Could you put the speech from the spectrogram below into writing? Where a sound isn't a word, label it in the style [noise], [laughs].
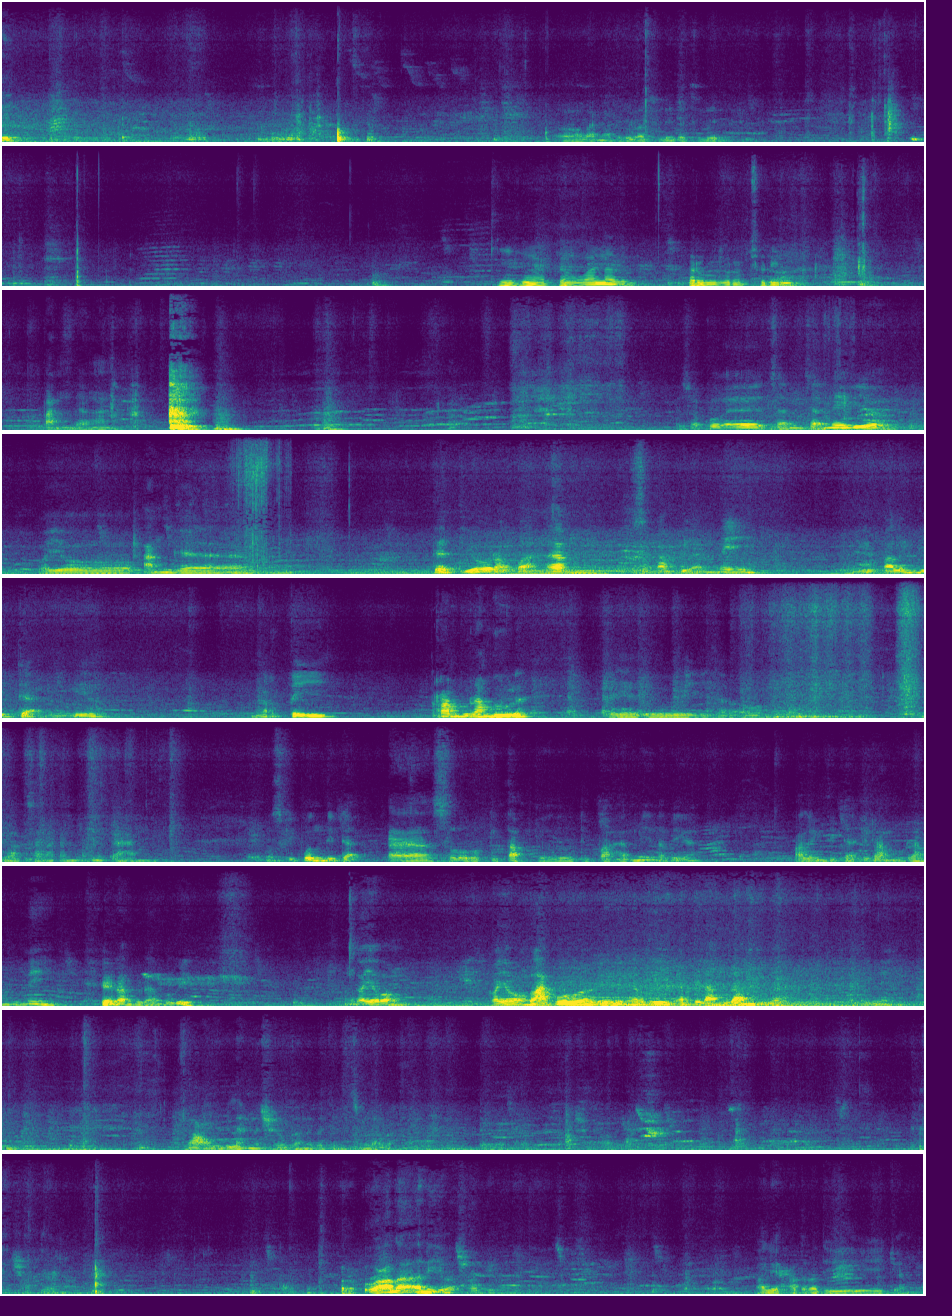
lagi oh warna berubah sulit sulit oke ini ada warna berubah sulit pandangan. Besok boleh jan-jan nih angga dadi ora paham sekabehane iki paling tidak iki ya ngerti rambu-rambu lah. Kaya itu cara Allah melaksanakan pernikahan. Meskipun tidak eh, seluruh kitab itu dipahami tapi kan paling tidak di rambu-rambu nih. [laughs] Rambu-rambu ini kaya wong kaya wong mlaku ini ngerti ngerti rambu-rambu ya ini Alhamdulillah minasyaitonir rajim Bismillahirrahmanirrahim وعلى آله وأصحابه علي حضرة جميع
